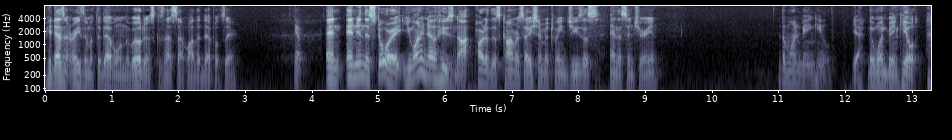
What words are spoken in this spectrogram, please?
he doesn't reason with the devil in the wilderness because that's not why the devil's there. Yep. And and in the story, you want to know who's not part of this conversation between Jesus and the centurion? The one being healed. Yeah, the one being healed.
